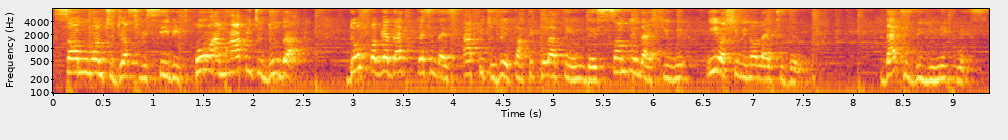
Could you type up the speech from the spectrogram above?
Some want to just receive it. Oh, I'm happy to do that. Don't forget that person that is happy to do a particular thing, there's something that will, he or she will not like to do. That is the uniqueness.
